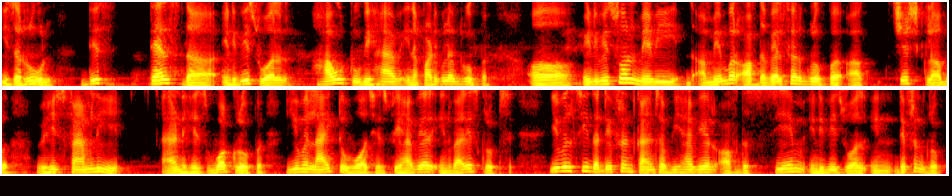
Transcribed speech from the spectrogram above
is a rule. This tells the individual how to behave in a particular group. A individual may be a member of the welfare group, a chess club, his family and his work group. You may like to watch his behavior in various groups. You will see the different kinds of behavior of the same individual in different group.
